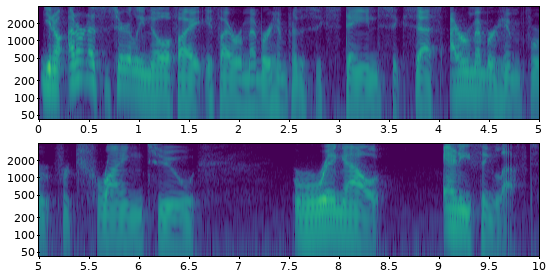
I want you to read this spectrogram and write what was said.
you know, I don't necessarily know if I if I remember him for the sustained success. I remember him for for trying to wring out anything left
